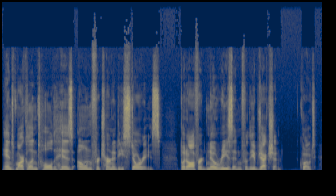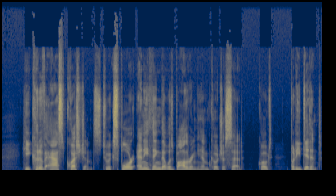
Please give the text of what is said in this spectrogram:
and Marklein told his own fraternity stories, but offered no reason for the objection. Quote, he could have asked questions to explore anything that was bothering him, Kocha said. Quote, but he didn't.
